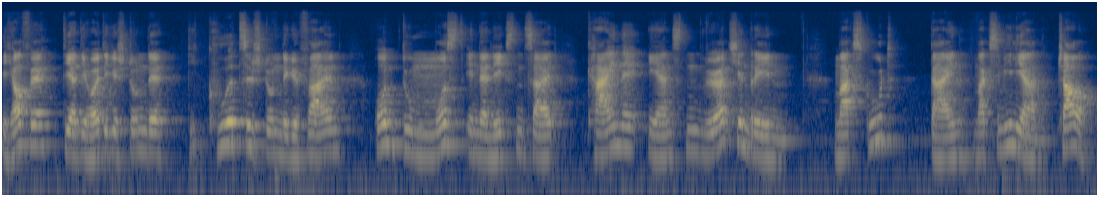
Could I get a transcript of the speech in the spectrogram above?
Ich hoffe, dir hat die heutige Stunde, die kurze Stunde gefallen und du musst in der nächsten Zeit keine ernsten Wörtchen reden. Mach's gut, dein Maximilian. Ciao.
